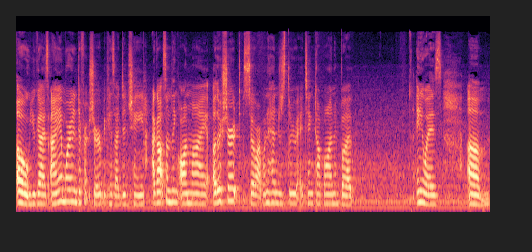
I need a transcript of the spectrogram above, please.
Oh you guys i am wearing a different shirt because i did change. I got something on my other shirt so i went ahead and just threw a tank top on but anyways um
